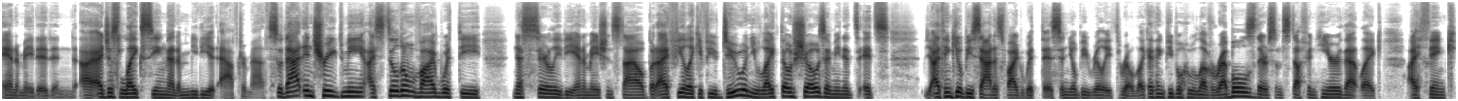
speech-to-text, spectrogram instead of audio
animated and I, I just like seeing that immediate aftermath. So that intrigued me. I still don't vibe with the necessarily the animation style, but I feel like if you do and you like those shows, I mean it's it's I think you'll be satisfied with this and you'll be really thrilled. Like I think people who love Rebels, there's some stuff in here that like I think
